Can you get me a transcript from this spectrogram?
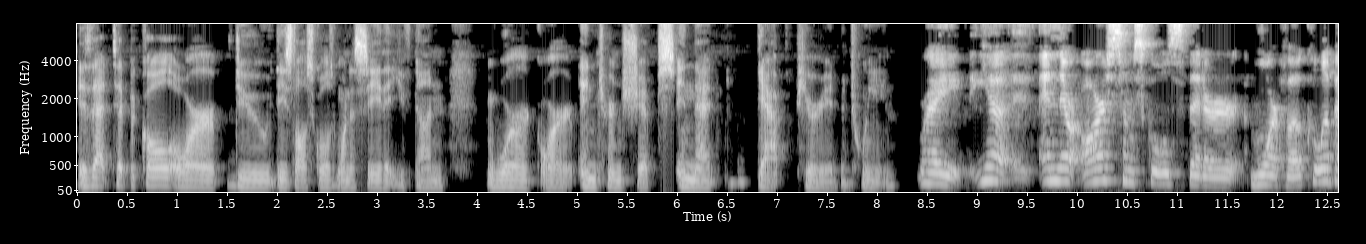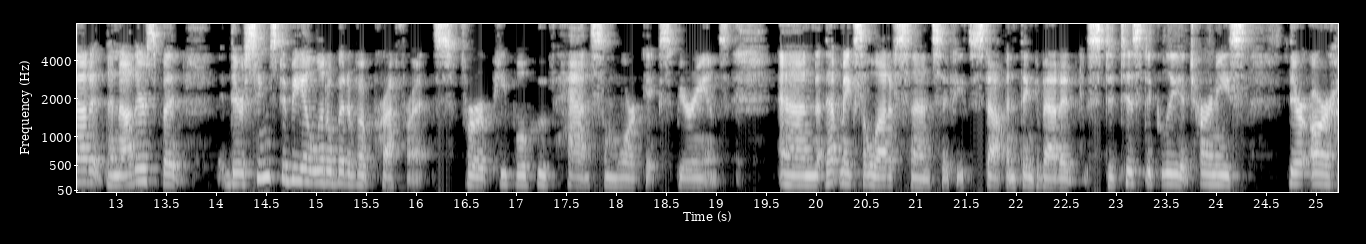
is that typical, or do these law schools want to see that you've done work or internships in that gap period between? Right. Yeah. And there are some schools that are more vocal about it than others, but there seems to be a little bit of a preference for people who've had some work experience. And that makes a lot of sense if you stop and think about it. Statistically, attorneys, there are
